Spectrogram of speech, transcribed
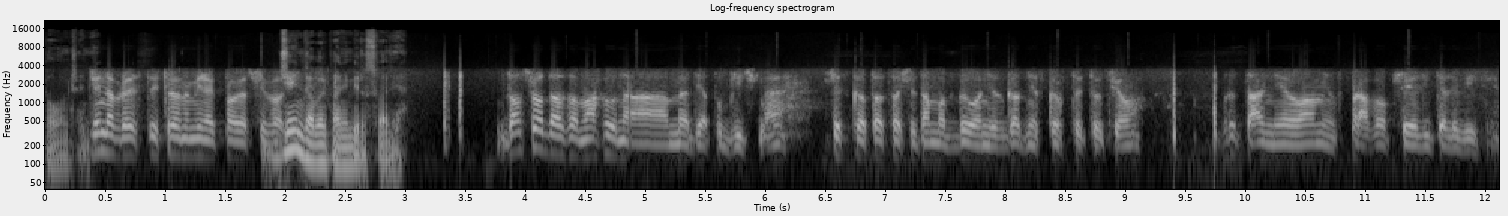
połączenie. Dzień dobry, z tej strony Mirek Paweł. Dzień dobry Panie Mirosławie. Doszło do zamachu na media publiczne. Wszystko to, co się tam odbyło niezgodnie z konstytucją, brutalnie łamiąc prawo, przyjęli telewizję.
